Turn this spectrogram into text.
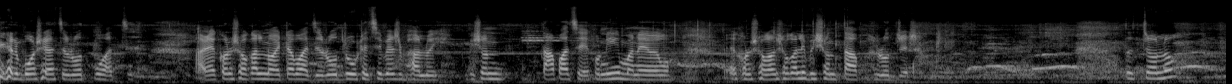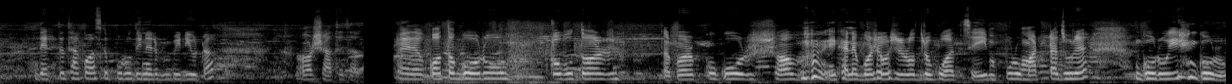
এখানে বসে আছে, রোদ পোহাচ্ছে। আর এখন সকাল নয়টা বাজে, রোদ্র উঠেছে বেশ ভালোই। ভীষণ তাপ আছে এখনই মানে এখন সকাল সকালে ভীষণ তাপ রোদ্রের। তো চলো, দেখতে থাকো আজকে পুরো দিনের ভিডিওটা, আমার সাথে থাকো। কত গরু, কবুতর, তারপর কুকুর, সব এখানে বসে বসে রৌদ্র পোয়াচ্ছে এই পুরো মাঠটা জুড়ে গরুই গরু।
